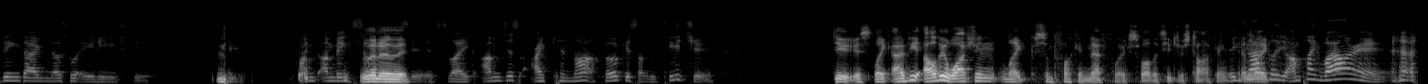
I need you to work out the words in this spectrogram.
being diagnosed with ADHD. I'm, I'm being so Literally. serious. Like I'm just I cannot focus on the teacher. Dude, it's like I'd be I'll be watching like some fucking Netflix while the teacher's talking. And like Exactly. I'm playing Valorant.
